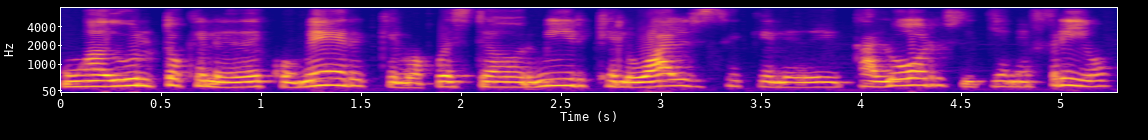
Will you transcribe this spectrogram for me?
un adulto que le dé comer, que lo acueste a dormir, que lo alce, que le dé calor si tiene frío.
